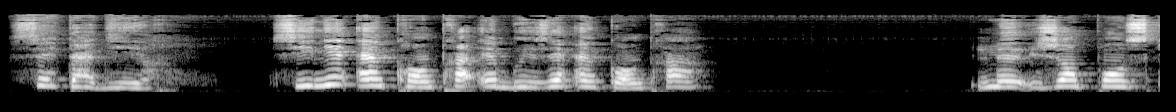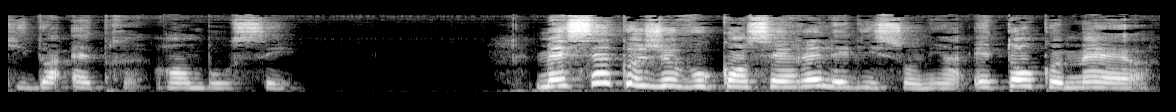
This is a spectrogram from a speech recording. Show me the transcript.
C'est-à-dire, signer un contrat et briser un contrat, les gens pensent qu'il doit être remboursé. Mais ce que je vous conseillerais, Lady Sonia, étant que mère,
